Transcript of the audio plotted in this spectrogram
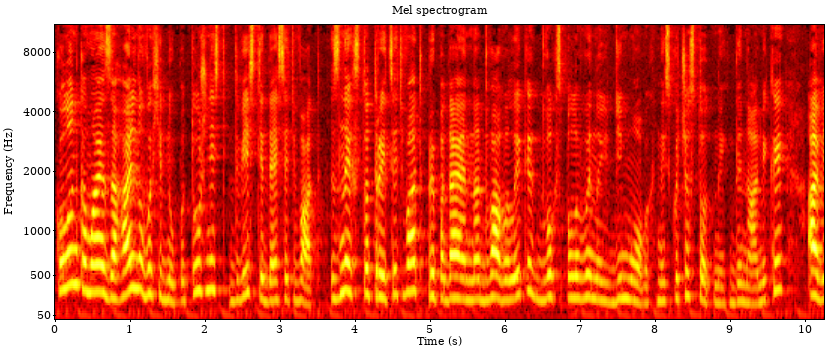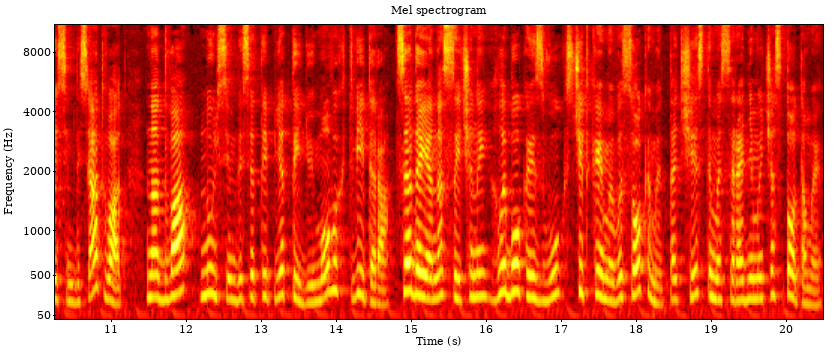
Колонка має загальну вихідну потужність 210 Вт. З них 130 Вт припадає на два великих 2,5 дюймових низькочастотних динаміки, а 80 Вт на два 0,75 дюймових твітера. Це дає насичений, глибокий звук з чіткими високими та чистими середніми частотами.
